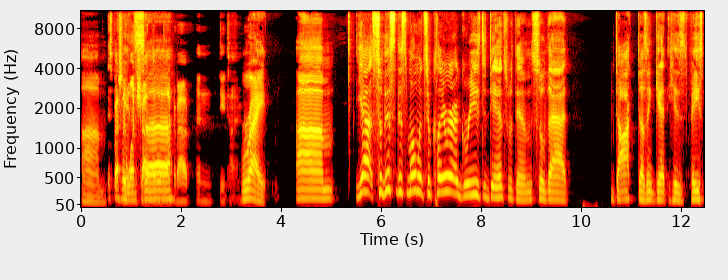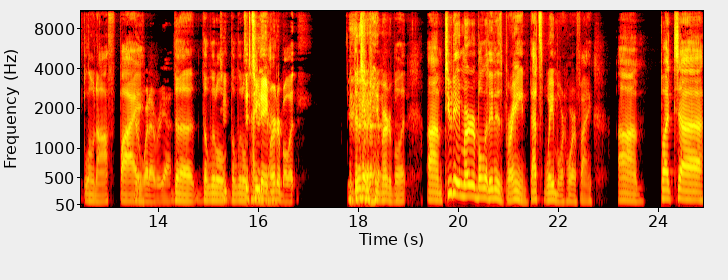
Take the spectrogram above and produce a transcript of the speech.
Um especially one shot that we'll uh, talk about in due time. Right. Um yeah, so this this moment so Clara agrees to dance with him so that Doc doesn't get his face blown off by or whatever, yeah. the the little Two- the little The two day gun. murder bullet. the two day murder bullet. Um, two day murder bullet in his brain. That's way more horrifying. Um, but uh,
